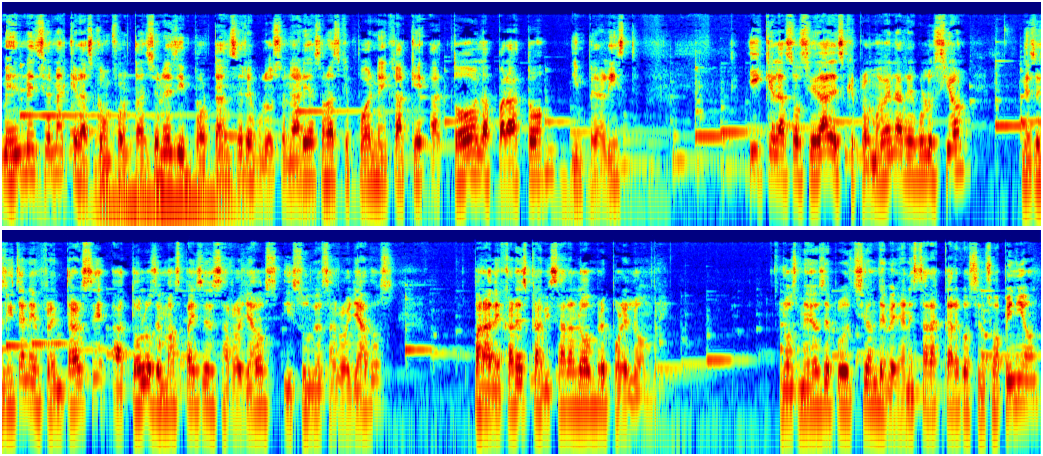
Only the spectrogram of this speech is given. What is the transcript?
Él menciona que las confrontaciones de importancia revolucionaria son las que ponen en jaque a todo el aparato imperialista y que las sociedades que promueven la revolución necesitan enfrentarse a todos los demás países desarrollados y subdesarrollados para dejar de esclavizar al hombre por el hombre. Los medios de producción deberían estar a cargo, en su opinión,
